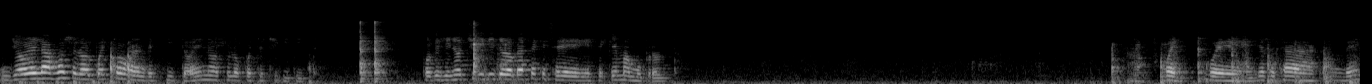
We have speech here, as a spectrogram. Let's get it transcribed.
Yo el ajo se lo he puesto grandecito ¿eh? no se lo he puesto chiquitito. Porque si no chiquitito lo que hace es que se, se quema muy pronto Bueno, pues ya se está, ¿ves?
